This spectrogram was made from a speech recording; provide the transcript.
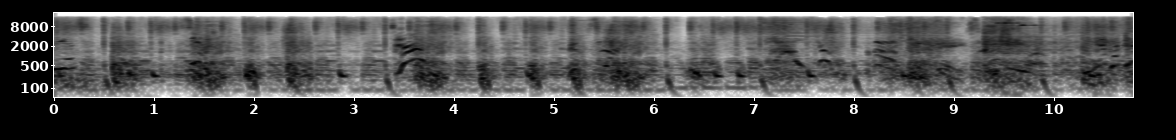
Obvious! Yeah,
